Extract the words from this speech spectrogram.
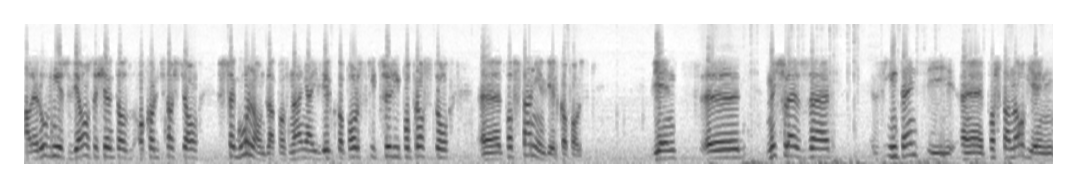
ale również wiąże się to z okolicznością szczególną dla Poznania i Wielkopolski, czyli po prostu e, powstaniem Wielkopolski. Więc e, myślę, że w intencji e, postanowień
